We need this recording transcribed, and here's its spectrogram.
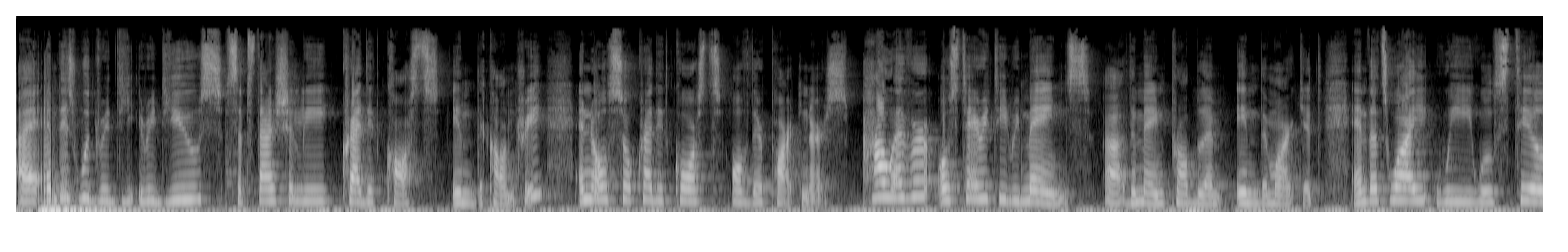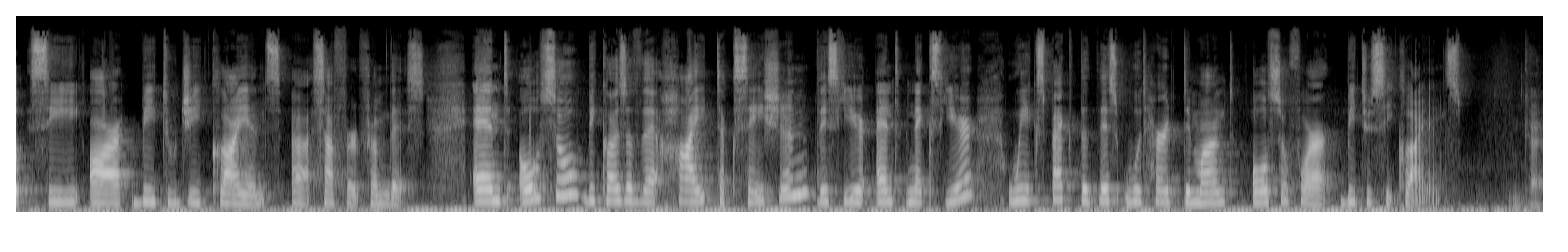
uh, and this would re- reduce substantially credit costs in the country and also credit costs of their partners. However, austerity remains uh, the main problem in the market, and that's why we will still see our B2G clients uh, suffer from this. And also, because of the high taxation this year and next year, we expect that this would hurt demand also for B2C clients. Okay.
